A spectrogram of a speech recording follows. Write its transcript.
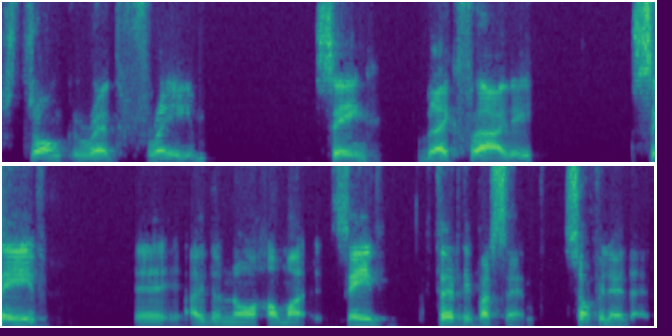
strong red frame, saying Black Friday, save. Uh, I don't know how much save 30%, something like that.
